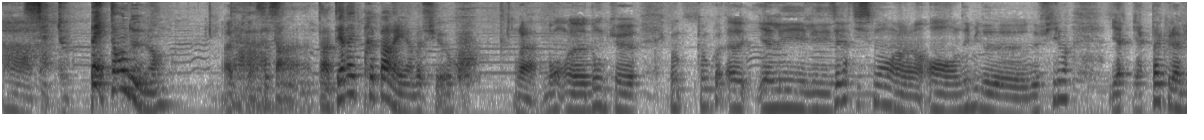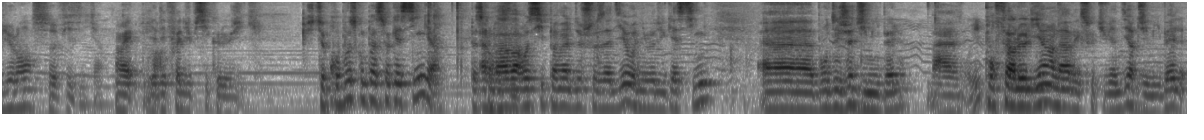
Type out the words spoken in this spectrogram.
Ah, ça te pète en deux. Hein. ah, T'as intérêt à te préparer hein, ouf. Voilà, bon, euh, donc, euh, comme, comme quoi, euh, il y a les, les avertissements en début de, de film, il n'y a, pas que la violence physique. hein. Ouais, il y a des fois du psychologique. Je te propose qu'on passe au casting, parce qu'on va avoir aussi pas mal de choses à dire au niveau du casting. Bon, déjà Jimmy Bell. Bah, Oui. Pour faire le lien là avec ce que tu viens de dire, Jimmy Bell,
